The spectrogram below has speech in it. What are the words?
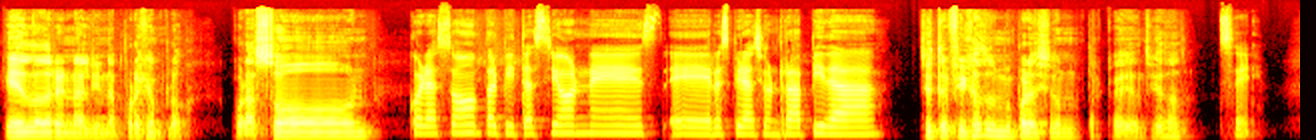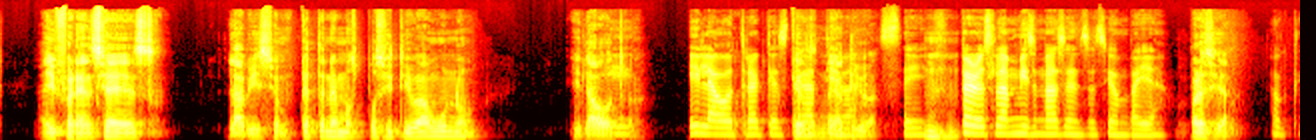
¿Qué es la adrenalina? Por ejemplo, corazón. Corazón, palpitaciones, eh, respiración rápida. Si te fijas, es muy parecido a un ataque de ansiedad. Sí. La diferencia es la visión que tenemos positiva uno y la otra. Y, la otra que es negativa. Sí. Pero es la misma sensación, vaya. Parecida. Ok.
